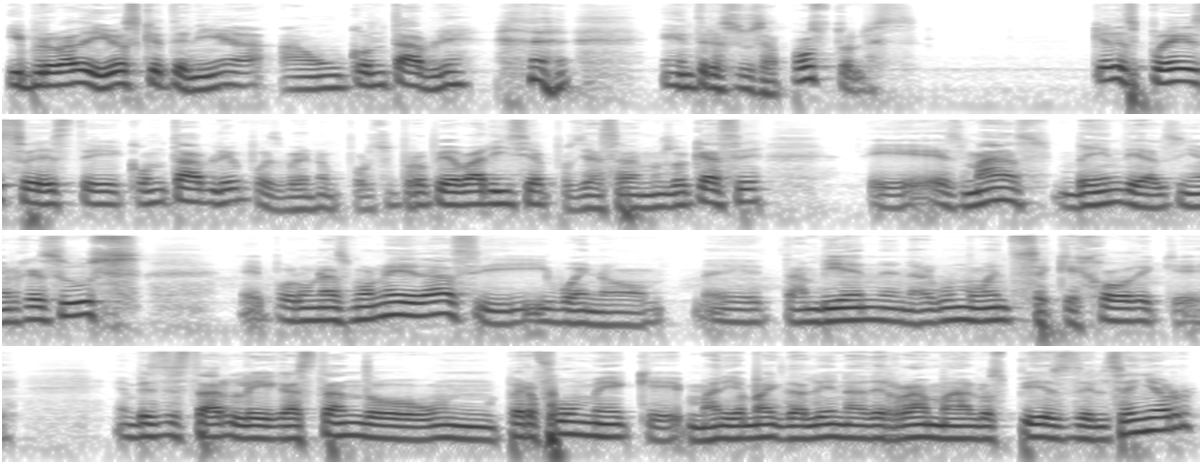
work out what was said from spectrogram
Y prueba de ello es que tenía a un contable entre sus apóstoles. Que después este contable, pues bueno, por su propia avaricia, pues ya sabemos lo que hace. Eh, es más, vende al Señor Jesús eh, por unas monedas y, bueno, eh, también en algún momento se quejó de que en vez de estarle gastando un perfume que María Magdalena derrama a los pies del Señor,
